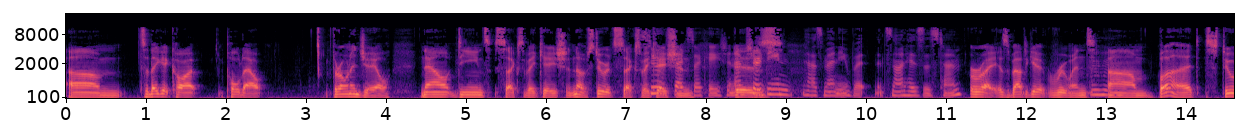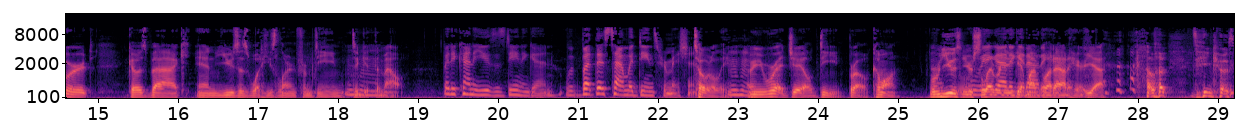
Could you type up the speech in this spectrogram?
Um, so they get caught, pulled out, thrown in jail. Now Dean's sex vacation, no, Stewart's sex Stewart's vacation. sex vacation. I'm sure Dean has many, but it's not his this time. Right, it's about to get ruined. Mm-hmm. Um, but Stewart goes back and uses what he's learned from Dean to get Mm-hmm. them out. But he kind of uses Dean again, but this time with Dean's permission. Totally. Mm-hmm. I mean, we're at jail, Dean, bro. Come on, we're using your celebrity gotta get, get my butt out of here. Yeah. I love, Dean goes,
